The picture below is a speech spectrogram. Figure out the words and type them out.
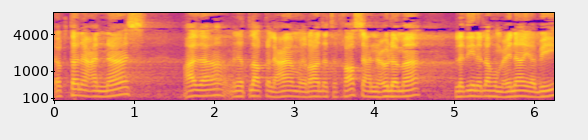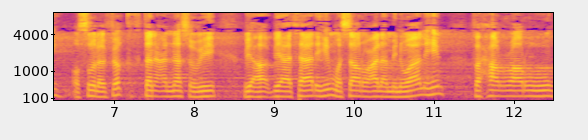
اقتنع الناس. هذا من إطلاق العام إرادة الخاصه عن العلماء الذين لهم عناية بأصول الفقه اقتنع الناس بآثارهم وساروا على منوالهم فحرروا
